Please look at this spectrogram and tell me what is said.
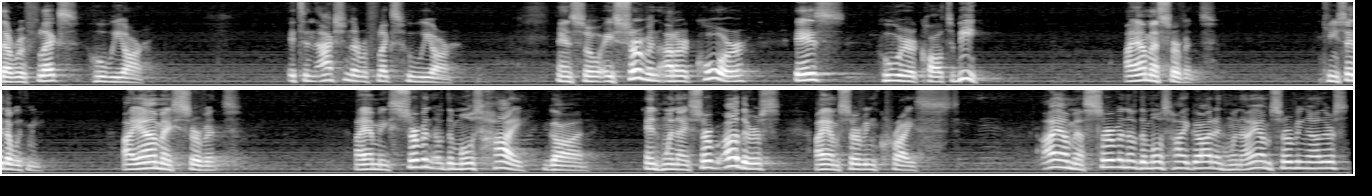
that reflects who we are. It's an action that reflects who we are. And so, a servant at our core is who we are called to be. I am a servant. Can you say that with me? I am a servant. I am a servant of the Most High God. And when I serve others, I am serving Christ. I am a servant of the Most High God, and when I am serving others,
